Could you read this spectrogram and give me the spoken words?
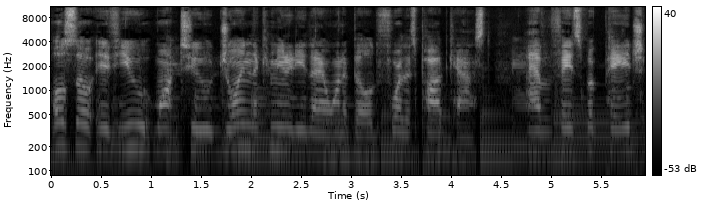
Also, if you want to join the community that I want to build for this podcast, I have a Facebook page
